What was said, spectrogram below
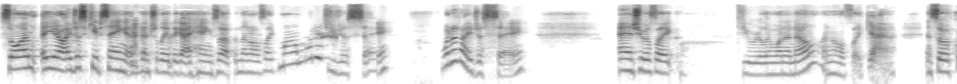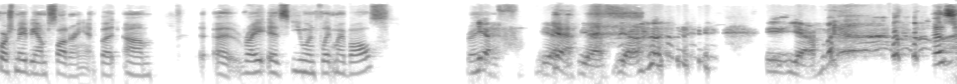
So I'm, you know, I just keep saying it. Eventually, the guy hangs up, and then I was like, Mom, what did you just say? What did I just say? And she was like, Do you really want to know? And I was like, Yeah. And so, of course, maybe I'm slaughtering it, but um, uh, right, it's you inflate my balls, right? Yes. Yeah. Yeah. Yeah. Yeah. yeah. that's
